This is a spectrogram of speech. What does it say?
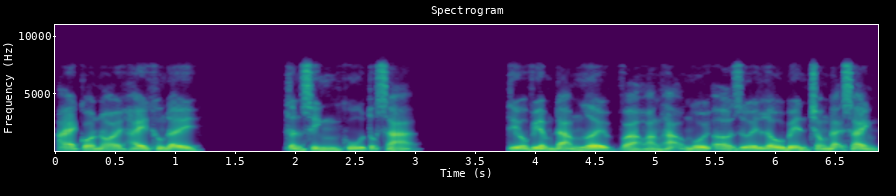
Ai có nói hay không đây? Tân sinh khu túc xá, tiêu viêm đám người và hoàng hạo ngồi ở dưới lầu bên trong đại sảnh.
